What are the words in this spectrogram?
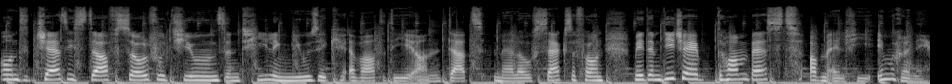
Und Jazzy Stuff, Soulful Tunes und Healing Music erwartet ihr an That Mellow Saxophone mit dem DJ Tom Best ab dem 11 im René.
